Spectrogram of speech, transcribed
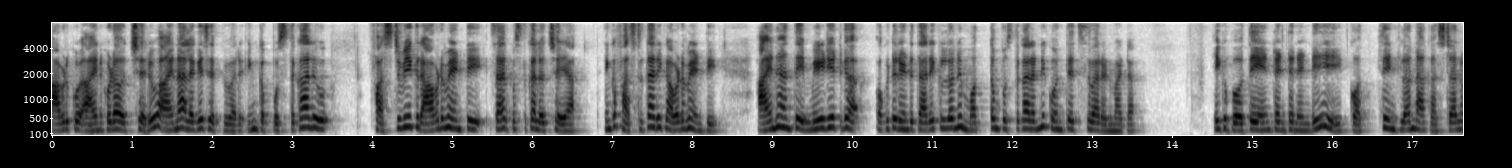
ఆవిడ ఆయన కూడా వచ్చారు. ఆయన అలాగే చెప్పేవారు. ఇంకా పుస్తకాలు ఫస్ట్ వీక్ రావడం ఏంటి? సార్ పుస్తకాలు వచ్చాయా? ఇంకా ఫస్ట్ తారీఖు అవడం ఏంటి? ఆయన అంతే ఇమ్మీడియట్గా ఒకటి రెండు తారీఖుల్లోనే మొత్తం పుస్తకాలన్నీ కొని తెచ్చేవారనమాట ఇకపోతే ఏంటంటేనండి కొత్త ఇంట్లో నా కష్టాలు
